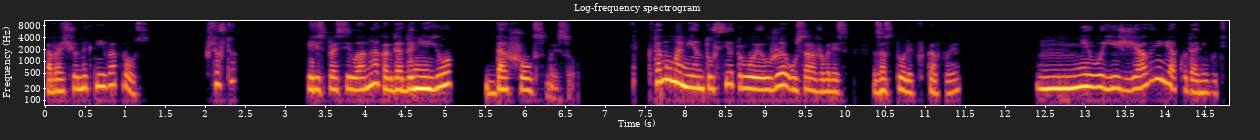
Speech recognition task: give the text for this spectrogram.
обращенный к ней вопрос. «Что, — Что-что? — переспросила она, когда до нее дошел смысл. К тому моменту все трое уже усаживались за столик в кафе. Не уезжала я куда-нибудь?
